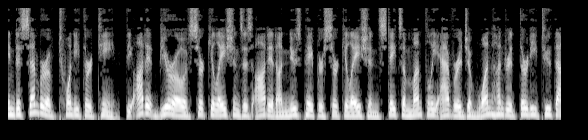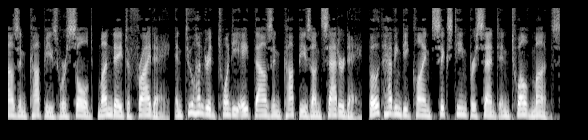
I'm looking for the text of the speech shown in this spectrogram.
In December of 2013, the Audit Bureau of Circulations' audit on newspaper circulation states a monthly average of 132,000 copies were sold, Monday to Friday, and 228,000 copies on Saturday, both having declined 16% in 12 months.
